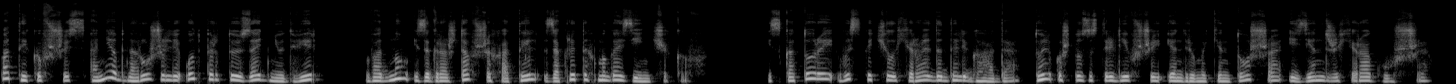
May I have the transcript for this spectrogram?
Потыкавшись, они обнаружили отпертую заднюю дверь в одном из ограждавших отель закрытых магазинчиков, из которой выскочил Хиральдо Дельгадо, только что застреливший Эндрю Макинтоша и Зенджи Хирагуши.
